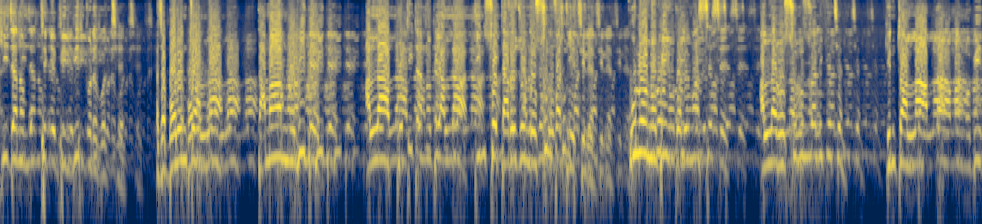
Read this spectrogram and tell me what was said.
কি যেন মুখ থেকে বিড়বিড় করে বলছে। আচ্ছা বলেন তো আল্লাহ নবীদের আল্লাহ প্রতিটা নবী আল্লাহ তিনশো তেরো জন রসুল পাঠিয়েছিলেন। কোন নবীর শেষে আল্লাহ রসুল্লাহ লিখেছেন। কিন্তু আল্লাহ আপনার আমার নবীর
